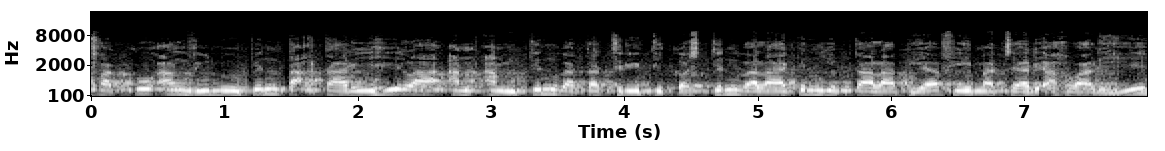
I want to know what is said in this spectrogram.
fakku an dzunubin tak tarihi la an amdin wa tajridi qasdin walakin yubtala biya fi majari ahwalihi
